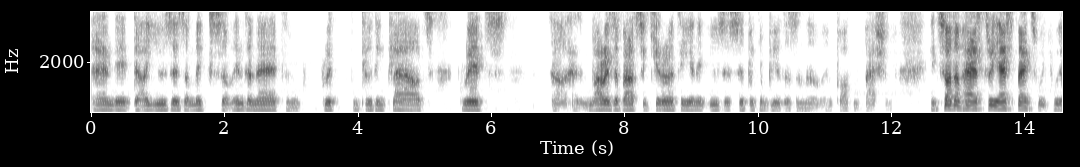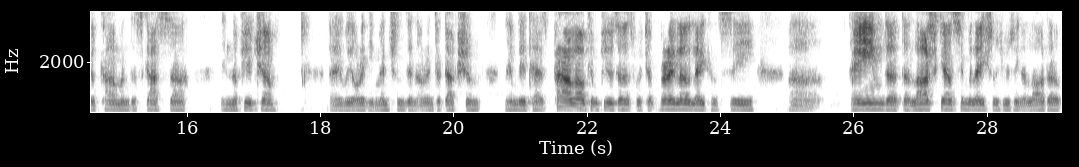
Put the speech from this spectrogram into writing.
and it uh, uses a mix of internet and grid, including clouds, grids, uh, worries about security, and it uses supercomputers in an important fashion. It sort of has three aspects, which we'll come and discuss uh, in the future. And we already mentioned in our introduction Namely, it has parallel computers, which are very low latency, uh, aimed at the large-scale simulations using a lot of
